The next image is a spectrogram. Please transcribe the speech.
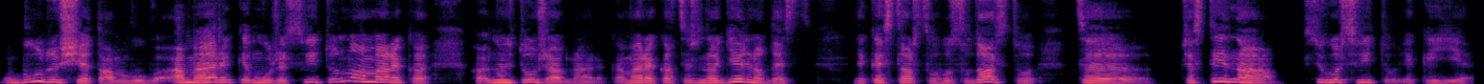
будуще там Америки, може, світу. Ну, Америка, ну і теж Америка. Америка це ж не отдельно десь якесь царство государство, це частина всього світу, який є.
